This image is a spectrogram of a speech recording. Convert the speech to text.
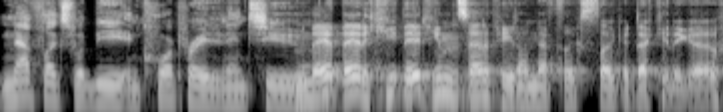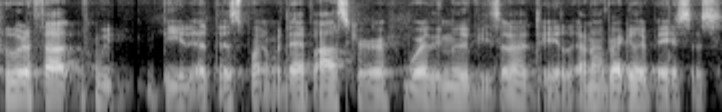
Netflix would be incorporated into They, they had they had Human Centipede on Netflix like a decade ago. Who would have thought we'd be at this point where they have Oscar worthy movies on a daily on a regular basis?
